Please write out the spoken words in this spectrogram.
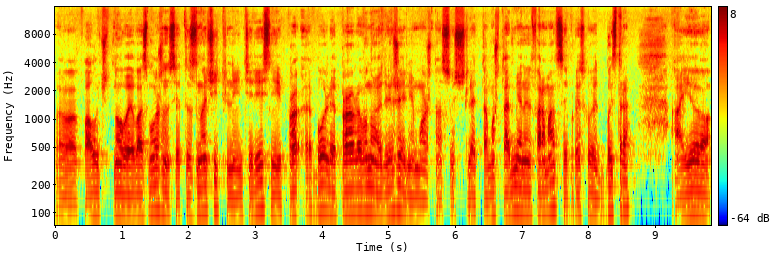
а, получит новые возможности. Это значительно интереснее и про, более прорывное движение можно осуществлять, потому что обмен информацией происходит быстро, а ее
